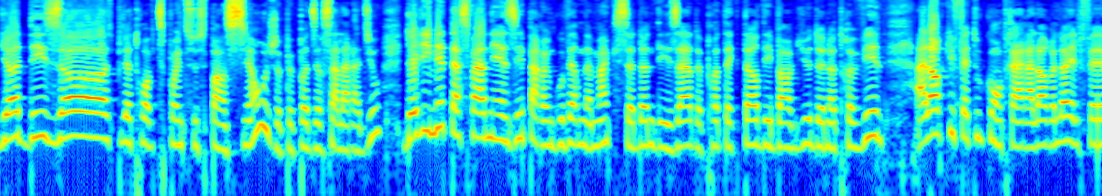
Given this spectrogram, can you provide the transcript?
Il y a des os, puis là, trois petits points de suspension. Je peux pas dire ça à la radio. De limite à se faire niaiser par un gouvernement qui se donne des airs de protecteur des banlieues de notre ville, alors qu'il fait tout le contraire. Alors là, elle fait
